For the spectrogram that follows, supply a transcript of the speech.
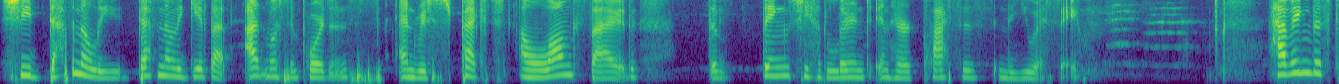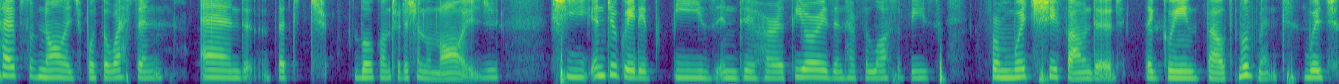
she definitely, definitely gave that utmost importance and respect alongside the things she had learned in her classes in the USA. Having these types of knowledge, both the Western and the local traditional knowledge, she integrated these into her theories and her philosophies, from which she founded the Green Belt Movement, which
